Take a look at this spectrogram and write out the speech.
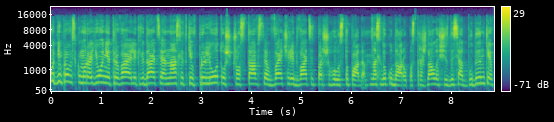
У Дніпровському районі триває ліквідація наслідків прильоту, що стався ввечері 21 листопада. Наслідок удару постраждало 60 будинків.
